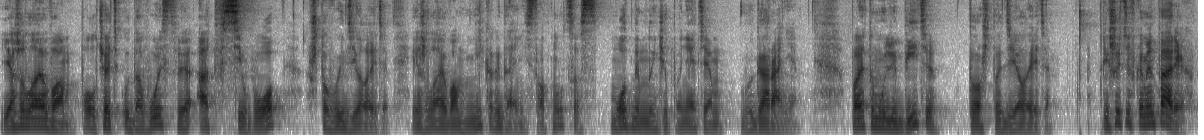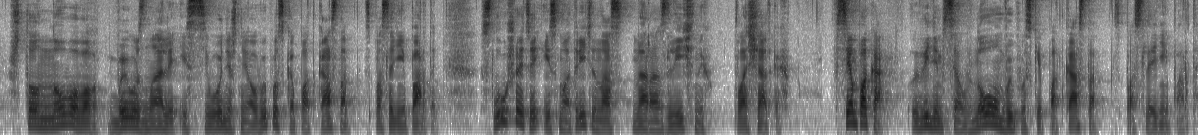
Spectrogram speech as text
Я желаю вам получать удовольствие от всего, что вы делаете. И желаю вам никогда не столкнуться с модным нынче понятием выгорания. Поэтому любите то, что делаете. Пишите в комментариях, что нового вы узнали из сегодняшнего выпуска подкаста «С последней парты». Слушайте и смотрите нас на различных площадках. Всем пока! Увидимся в новом выпуске подкаста «С последней парты».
